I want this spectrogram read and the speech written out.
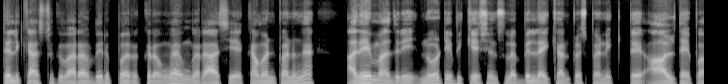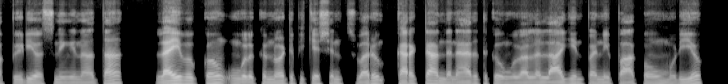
டெலிகாஸ்ட்டுக்கு வர விருப்பம் இருக்கிறவங்க உங்கள் ராசியை கமெண்ட் பண்ணுங்கள் அதே மாதிரி நோட்டிஃபிகேஷன்ஸில் பில் ஐக்கான் ப்ரெஸ் பண்ணிக்கிட்டு ஆல் டைப் ஆஃப் வீடியோஸ் நீங்கன்னா தான் லைவுக்கும் உங்களுக்கு நோட்டிஃபிகேஷன்ஸ் வரும். கரெக்டாக அந்த நேரத்துக்கு உங்களால் லாகின் பண்ணி பார்க்கவும் முடியும்.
